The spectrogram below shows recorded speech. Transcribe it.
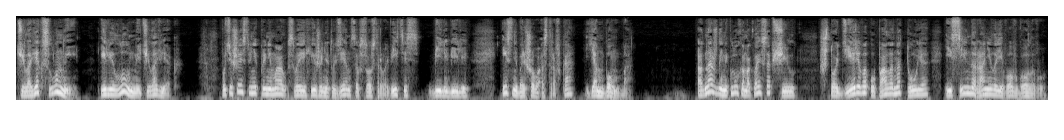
человек с Луны или лунный человек. Путешественник принимал в своей хижине туземцев с острова Витязь, Били-Били, и с небольшого островка Ямбомба. Однажды Миклуха Маклай сообщил, что дерево упало на Туя и сильно ранило его в голову.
